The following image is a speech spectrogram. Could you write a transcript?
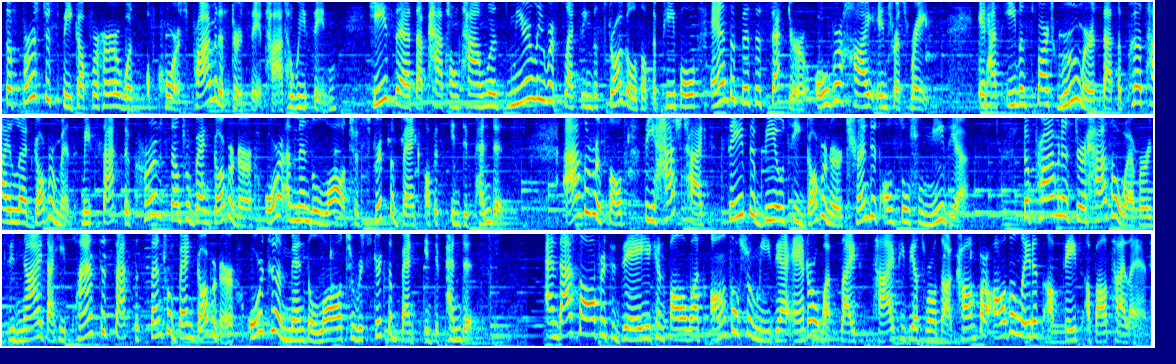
The first to speak up for her was, of course, Prime Minister Srettha Thavisin. He said that Paetongtarn was merely reflecting the struggles of the people and the business sector over high interest rates it has even sparked rumors that the Thai-led government may sack the current central bank governor or amend the law to strip the bank of its independence. As a result, the hashtag Save the BOT Governor trended on social media. The Prime Minister has, however, denied that he plans to sack the central bank governor or to amend the law to restrict the bank's independence. And that's all for today. You can follow us on social media and our website, thaipbsworld.com for all the latest updates about Thailand.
